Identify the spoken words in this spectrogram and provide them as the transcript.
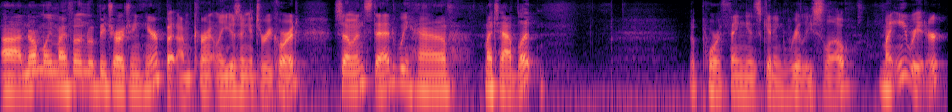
Uh, normally my phone would be charging here, but I'm currently using it to record. So instead, we have my tablet. The poor thing is getting really slow. My e-reader.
